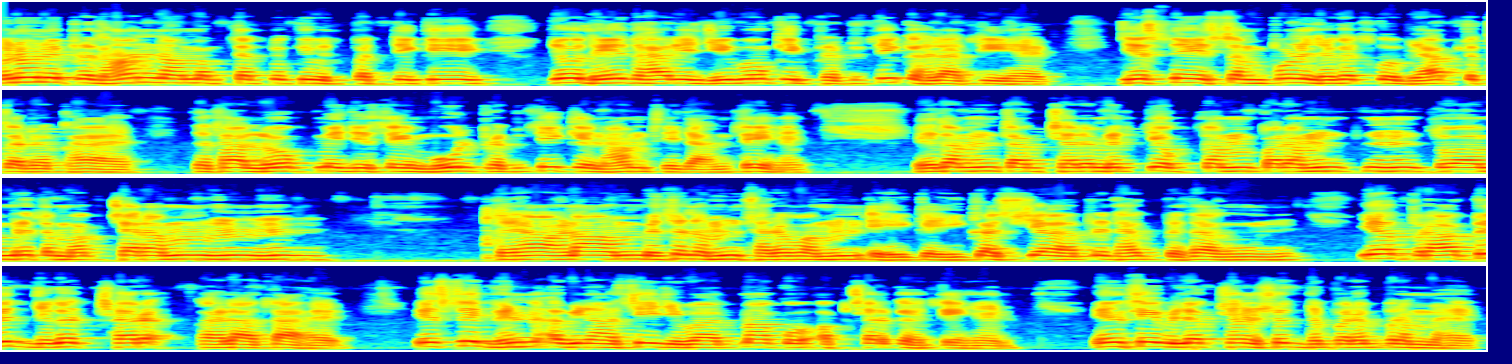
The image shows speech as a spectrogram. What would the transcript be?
उन्होंने प्रधान नामक तत्व की उत्पत्ति की, जो देहधारी जीवों की प्रकृति कहलाती है, जिसने इस संपूर्ण जगत को व्याप्त कर रखा है, तथा लोक में जिसे मूल प्रकृति के नाम से जानते हैं। इदम तक्षर मृत्युक्तम परम स्वमृतमक्षरम त्रयाणाम मिथुनम सर्व एक पृथक पृथक। यह प्राकृत जगत क्षर कहलाता है। इससे भिन्न अविनाशी जीवात्मा को अक्षर कहते हैं। इनसे विलक्षण शुद्ध परब्रह्म है।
